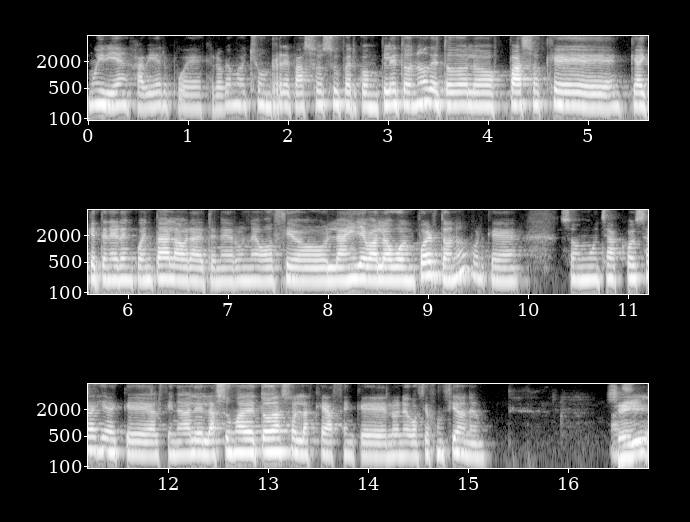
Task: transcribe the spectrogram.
Muy bien, Javier, pues creo que hemos hecho un repaso súper completo ¿no? de todos los pasos que, hay que tener en cuenta a la hora de tener un negocio online y llevarlo a buen puerto, ¿no? porque son muchas cosas y hay que al final la suma de todas son las que hacen que los negocios funcionen. Sí,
